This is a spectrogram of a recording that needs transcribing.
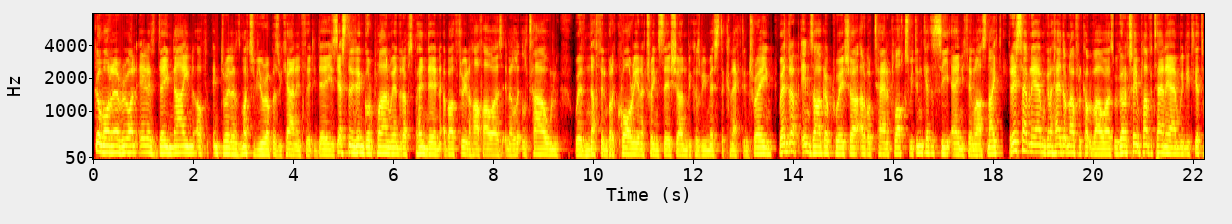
Good morning, everyone. It is day nine of interrailing as much of Europe as we can in 30 days. Yesterday didn't go to plan. We ended up spending about three and a half hours in a little town with nothing but a quarry and a train station because we missed the connecting train. We ended up in Zagreb, Croatia at about 10 o'clock, so we didn't get to see anything last night. It is 7 a.m. We're going to head up now for a couple of hours. We've got a train plan for 10 a.m. We need to get to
